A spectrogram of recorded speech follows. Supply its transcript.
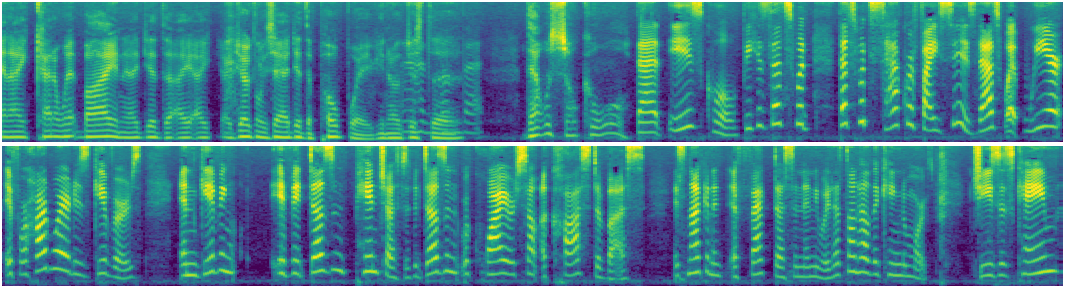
And I kind of went by and I did the I, I, I jokingly say I did the Pope wave, you know, just I the love that. was so cool. That is cool because that's what that's what sacrifice is. That's what we are. If we're hardwired as givers, and giving, if it doesn't pinch us, if it doesn't require some a cost of us, it's not going to affect us in any way. That's not how the kingdom works. Jesus came,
